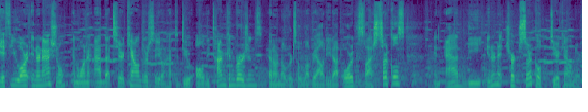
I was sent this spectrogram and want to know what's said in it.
If you are international and want to add that to your calendar so you don't have to do all the time conversions, head on over to lovereality.org slash circles and add the Internet Church Circle to your calendar.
